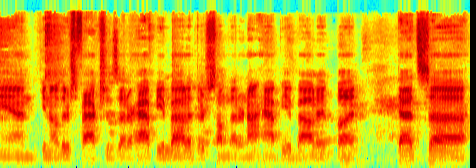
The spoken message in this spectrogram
and you know, there's factions that are happy about it. There's some that are not happy about it, but that's uh,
